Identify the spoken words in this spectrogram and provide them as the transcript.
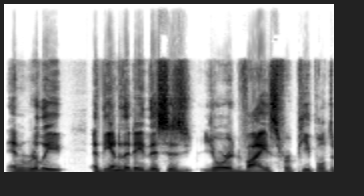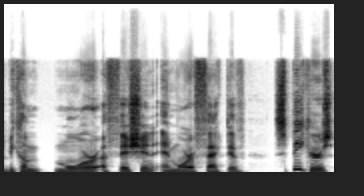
And really, at the end of the day, this is your advice for people to become more efficient and more effective speakers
